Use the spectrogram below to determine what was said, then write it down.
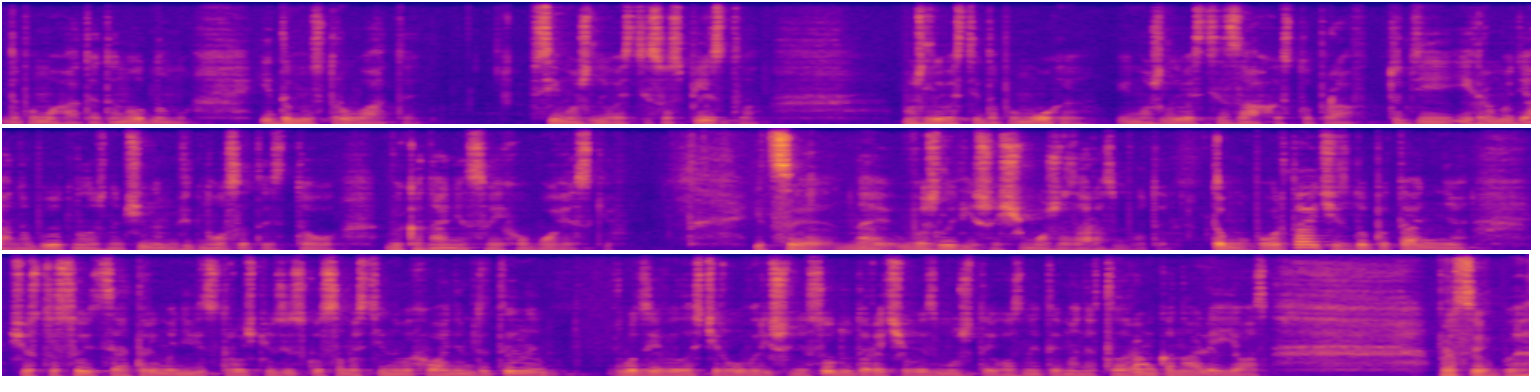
допомагати один одному і демонструвати всі можливості суспільства, можливості допомоги і можливості захисту прав. Тоді і громадяни будуть належним чином відноситись до виконання своїх обов'язків. І це найважливіше, що може зараз бути. Тому, повертаючись до питання, що стосується отримання відстрочки у зв'язку з самостійним вихованням дитини, от з'явилось чергове рішення суду. До речі, ви зможете його знайти в мене в телеграм-каналі. Я вас просив би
